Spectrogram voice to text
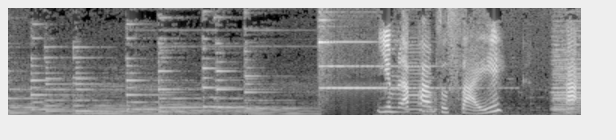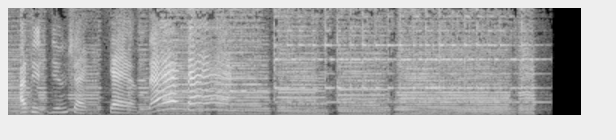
ยิ้มรับความสดใสพระอาทิตย์ยิ้มแฉกแก้มแดงแด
